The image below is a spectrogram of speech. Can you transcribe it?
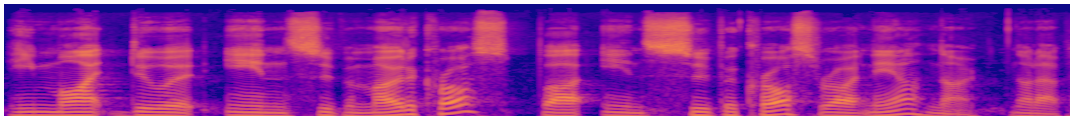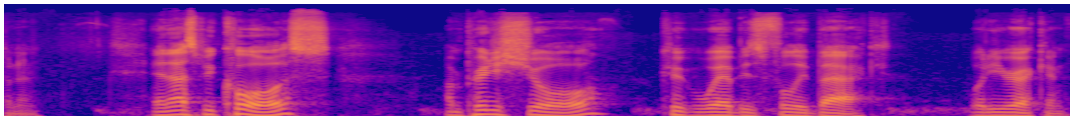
He might do it in super motocross, but in supercross right now, no, not happening. And that's because I'm pretty sure Cooper Webb is fully back. What do you reckon?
